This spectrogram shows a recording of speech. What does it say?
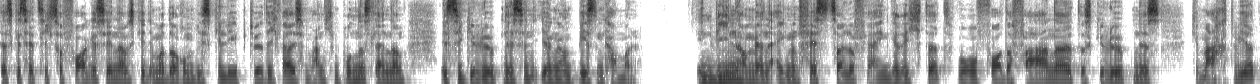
der ist gesetzlich so vorgesehen, aber es geht immer darum, wie es gelebt wird. Ich weiß, in manchen Bundesländern ist die Gelöbnis in irgendeinem Besenkammerl. In Wien haben wir einen eigenen Festsaal dafür eingerichtet, wo vor der Fahne das Gelöbnis gemacht wird,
